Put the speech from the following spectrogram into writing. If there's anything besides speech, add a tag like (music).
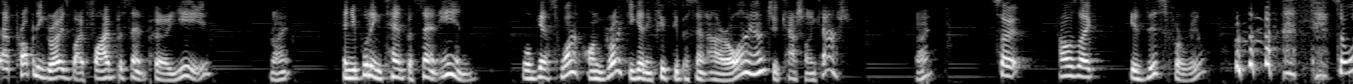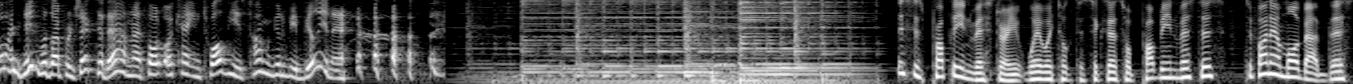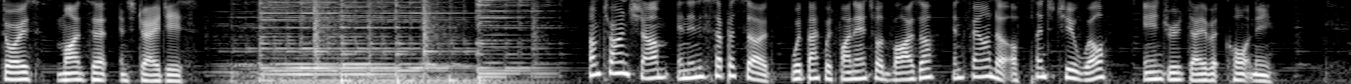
that property grows by 5% per year, right, and you're putting 10% in, well, guess what? On growth, you're getting 50% ROI, aren't you? Cash on cash, right? So I was like, is this for real? (laughs) so what I did was I projected out and I thought, okay, in 12 years' time, I'm going to be a billionaire. (laughs) This is Property Investory, where we talk to successful property investors to find out more about their stories, mindset, and strategies. I'm Tyron Shum, and in this episode, we're back with financial advisor and founder of Plenitude Wealth, Andrew David Courtney.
